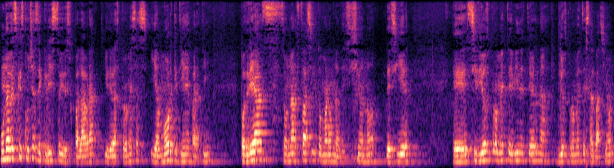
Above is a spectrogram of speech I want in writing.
Una vez que escuchas de Cristo y de su palabra y de las promesas y amor que tiene para ti, podría sonar fácil tomar una decisión, ¿no? Decir, eh, si Dios promete vida eterna, Dios promete salvación,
